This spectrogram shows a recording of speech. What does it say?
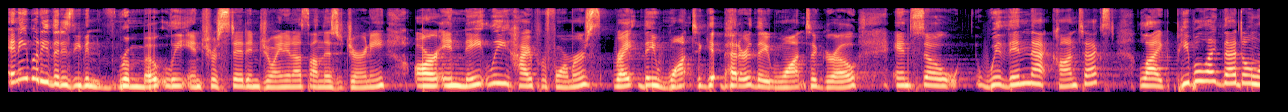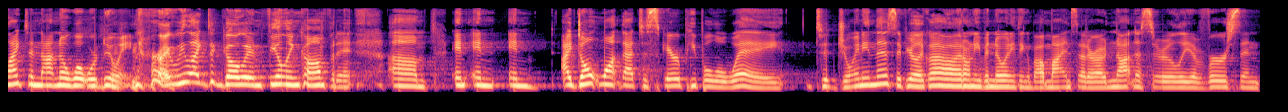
anybody that is even remotely interested in joining us on this journey are innately high performers, right? They want to get better, they want to grow. And so within that context, like people like that don't like to not know what we're doing, right? We like to go in feeling confident. Um, and, and, and I don't want that to scare people away to joining this, if you're like, oh, I don't even know anything about mindset or I'm not necessarily averse in,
